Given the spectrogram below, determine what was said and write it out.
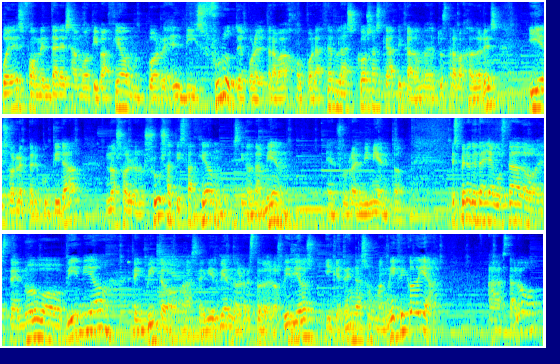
puedes fomentar esa motivación por el disfrute por el trabajo, por hacer las cosas que hace cada uno de tus trabajadores y eso repercutirá no solo en su satisfacción, sino también en su rendimiento. Espero que te haya gustado este nuevo vídeo, te invito a seguir viendo el resto de los vídeos y que tengas un magnífico día. ¡Hasta luego!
